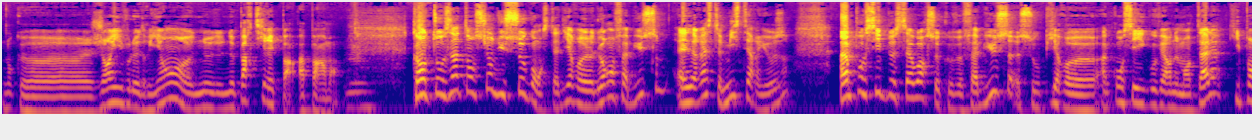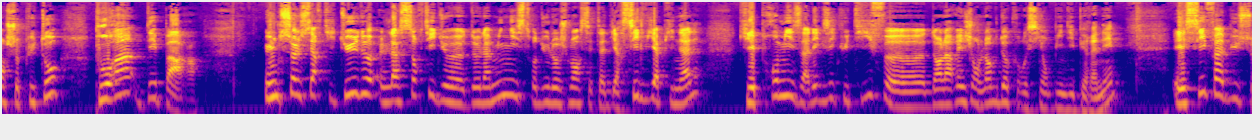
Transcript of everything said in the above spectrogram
Donc euh, Jean-Yves Le Drian euh, ne, ne partirait pas apparemment. Quant aux intentions du second, c'est-à-dire euh, Laurent Fabius, elles restent mystérieuses. Impossible de savoir ce que veut Fabius, soupire euh, un conseiller gouvernemental qui penche plutôt pour un départ. Une seule certitude, la sortie du- de la ministre du Logement, c'est-à-dire Sylvia Pinel, qui est promise à l'exécutif euh, dans la région Languedoc-Roussillon-Midi-Pyrénées. Et si Fabius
